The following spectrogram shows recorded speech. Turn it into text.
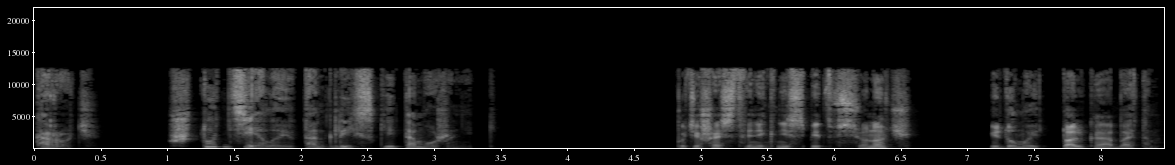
Короче, что делают английские таможенники? Путешественник не спит всю ночь и думает только об этом.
